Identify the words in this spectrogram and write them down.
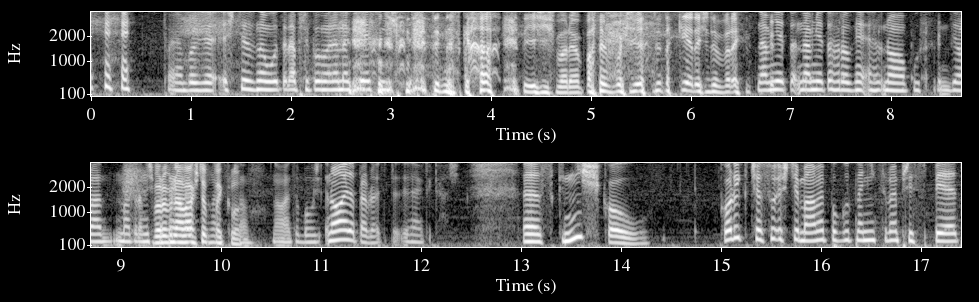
Pane bože, ještě znovu teda připomeneme k té knížce. Ty dneska, ty Ježíš Maria, pane bože, ty taky jedeš dobrý. Na mě to, na mě to hrozně, no, pus, dělá, to špatný Porovnáváš to peklo. tohle. No, je to bohužel, no, je to pravda, ty tak říkáš. Eh, S knížkou. Kolik času ještě máme, pokud na ní chceme přispět,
